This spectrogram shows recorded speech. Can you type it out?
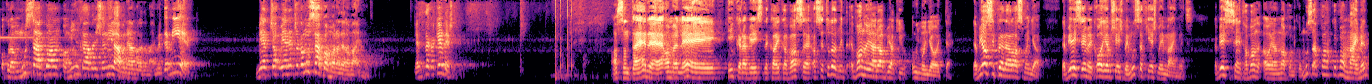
akkor a muszáfban, a minchában és a nilában elmarad a májmed. De miért? Miért, csak, miért nem csak a muszáfban marad el a májmed? Értitek a kérdést? Azt mondta erre, amelé, inkarabja is de kajka vasszák. Azt mondja, tudod, mint, van olyan rabbi, aki úgy mondja, hogy te. De Biassi például azt mondja, de Biassi hogy kol jöm sésbe, muszaf jesbe, májmed. A Biassi szerint, ha van olyan nap, amikor muszaf van, akkor van májmed,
